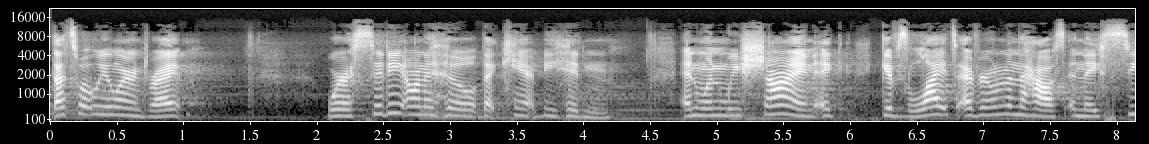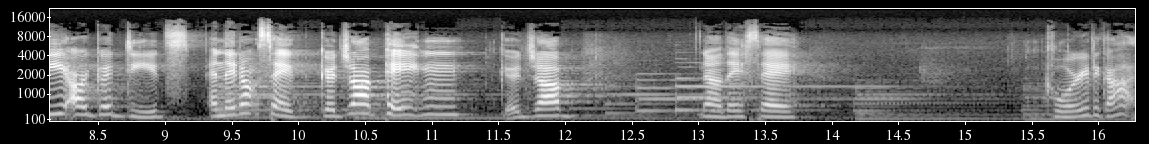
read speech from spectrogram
That's what we learned, right? We're a city on a hill that can't be hidden. And when we shine, it, gives light to everyone in the house, and they see our good deeds, and they don't say, Good job, Peyton, good job. No, they say, Glory to God.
